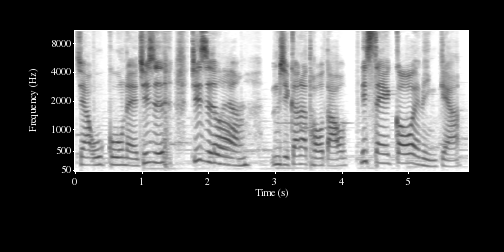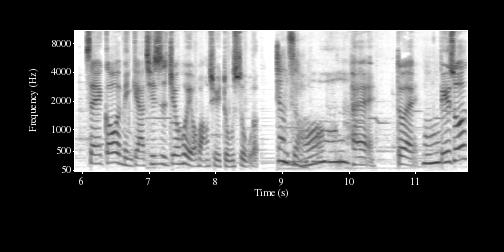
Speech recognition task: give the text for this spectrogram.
真无辜呢。其实其实哦，不是跟他偷刀，你生高的物件，生高的物件其实就会有黄曲毒素了。这样子哦，嘿。对，比如说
